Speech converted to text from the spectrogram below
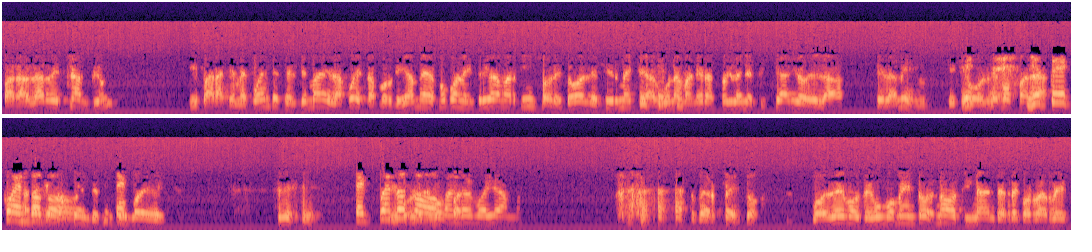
para hablar de Champions y para que me cuentes el tema de la apuesta, porque ya me dejó con la intriga Martín, sobre todo al decirme que de alguna manera soy beneficiario de la de la misma. Así que volvemos para, Yo te cuento todo. un te, poco de... te cuento todo cuando volvamos. Perfecto. Volvemos en un momento, no sin antes recordarles,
